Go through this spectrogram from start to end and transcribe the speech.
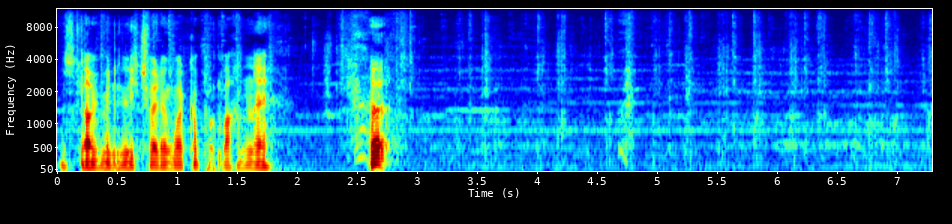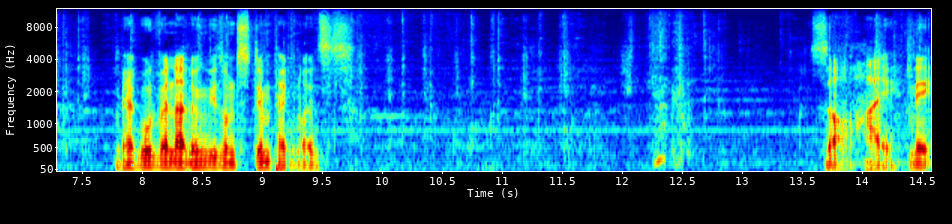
Das glaube ich mit dem Lichtschwert irgendwas kaputt machen, ne? Wäre gut, wenn da irgendwie so ein Stimpack neues. So, hi, nee.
